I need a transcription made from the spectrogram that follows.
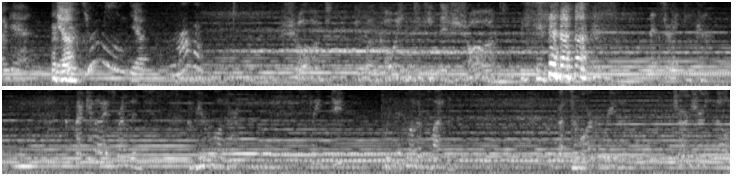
Again. Yep. You mean Yep. mother? Short. You are going to keep this short. That's right, Yuka. The mechanized remnants of your mother sleep deep within Mother Platinum. Professor Margarita turned herself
